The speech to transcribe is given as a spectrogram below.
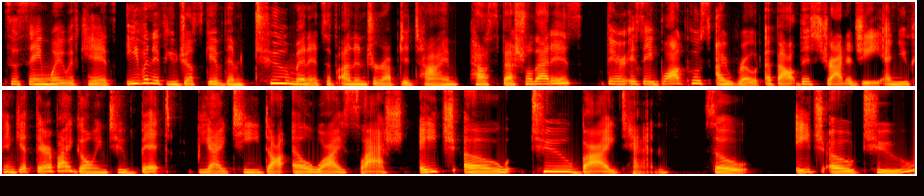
It's the same way with kids. Even if you just give them two minutes of uninterrupted time, how special that is. There is a blog post I wrote about this strategy, and you can get there by going to bit bit.ly slash HO2 by 10. So HO2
